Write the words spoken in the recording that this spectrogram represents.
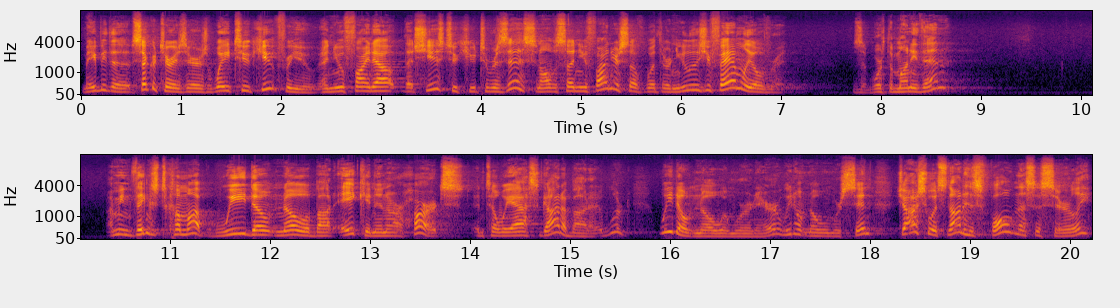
Maybe the secretary there is way too cute for you, and you'll find out that she is too cute to resist, and all of a sudden you find yourself with her and you lose your family over it. Is it worth the money then? I mean, things come up. We don't know about Achan in our hearts until we ask God about it. We're, we do not know when we're in error. We don't know when we're sin. Joshua, it's not his fault necessarily.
